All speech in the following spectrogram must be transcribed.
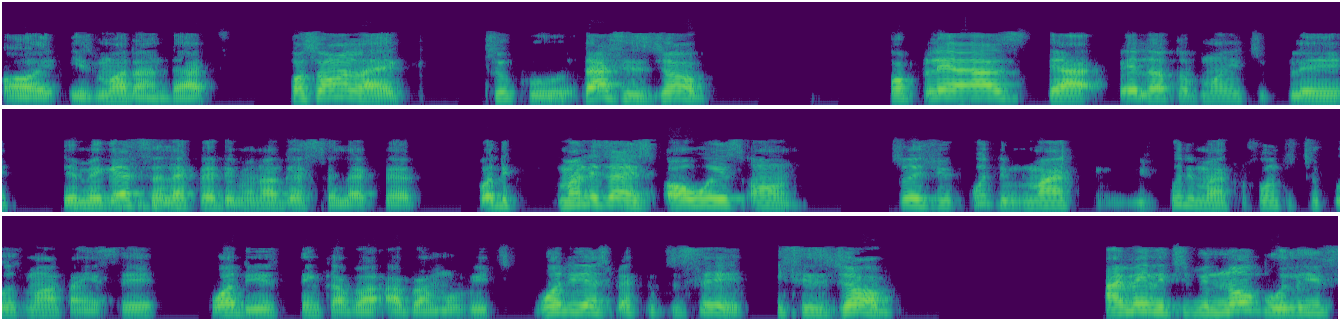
or it's more than that. For someone like Tuchel, that's his job. For players, they are pay a lot of money to play. They may get selected, they may not get selected, but the manager is always on. So if you put the mic, you put the microphone to Tuchel's mouth and you say, "What do you think about Abramovich?" What do you expect him to say? It's his job. I mean, it would be noble if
